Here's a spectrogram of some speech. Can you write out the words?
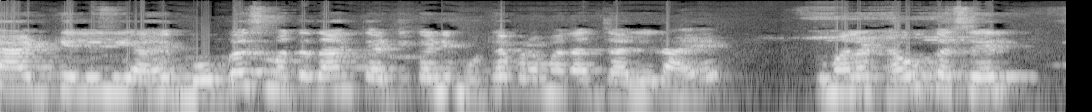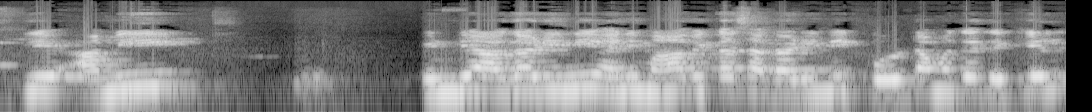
ऍड केलेली आहे. बोगस मतदान त्या ठिकाणी मोठ्या प्रमाणात झालेलं आहे. तुम्हाला ठाऊक असेल की आम्ही इंडिया आघाडीनी आणि महाविकास आघाडीनी कोर्टामध्ये देखील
